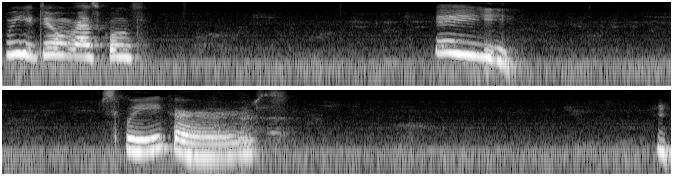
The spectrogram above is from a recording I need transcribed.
What you doing, rascals? Hey! Squeakers. You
